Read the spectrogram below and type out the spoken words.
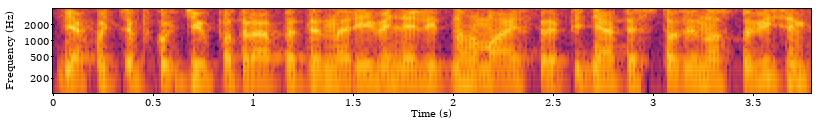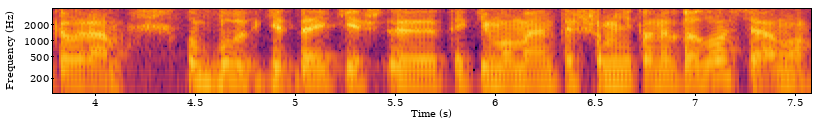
Я хотів хотів потрапити на рівень елітного майстра, підняти 198 кг. Ну, були такі деякі е, такі моменти, що мені то не вдалося. Ну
